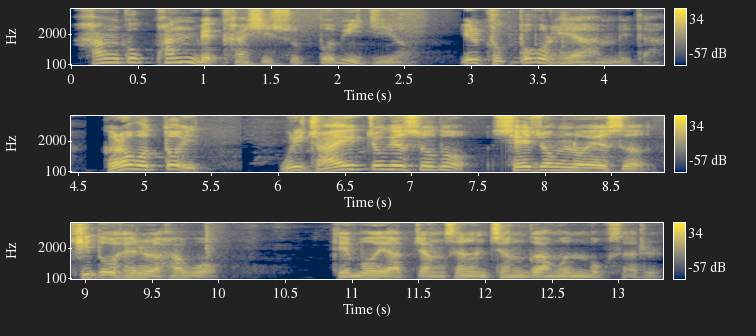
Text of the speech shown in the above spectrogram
한국판 메카시 수법이지요. 이를 극복을 해야 합니다. 그리고 또 우리 좌익 쪽에서도 세종로에서 기도회를 하고 데모에 앞장서는 정광훈 목사를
